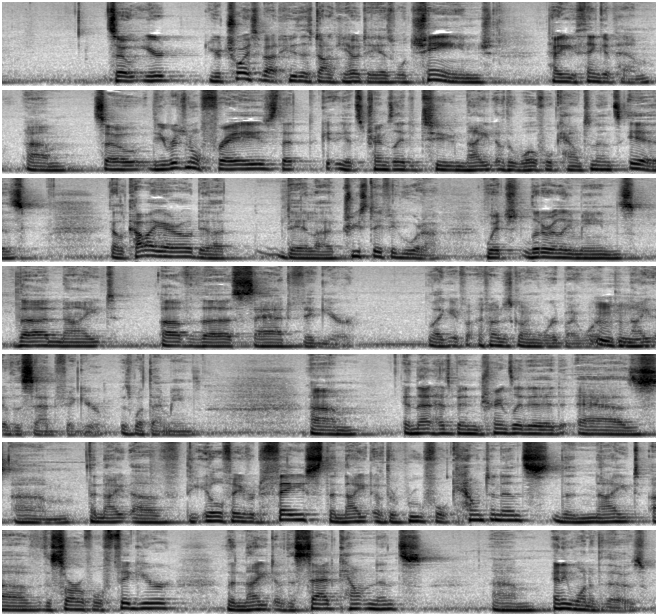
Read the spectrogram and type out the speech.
So your your choice about who this Don Quixote is will change how you think of him. Um, so the original phrase that gets translated to "Knight of the Woeful Countenance" is "El Caballero de la, de la Triste Figura," which literally means the knight of the sad figure. Like if, if I'm just going word by word, the knight of the sad figure is what that means. Um, and that has been translated as um, the night of the ill-favored face, the night of the rueful countenance, the night of the sorrowful figure, the night of the sad countenance, um, any one of those.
